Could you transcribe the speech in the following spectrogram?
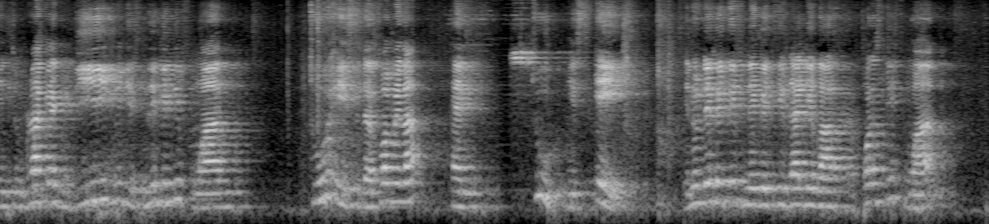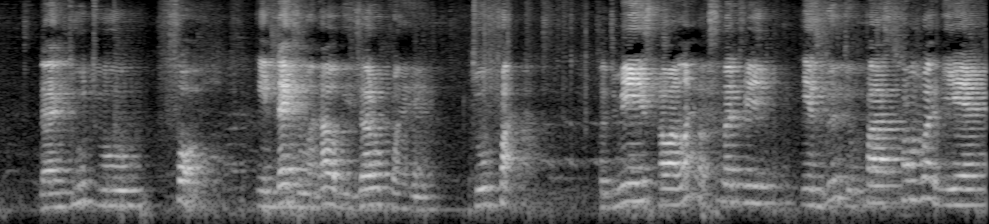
into bracket b, which is negative 1, 2 is the formula, and 2 is a. You know, negative, negative, that gives us a positive 1, then 2 to 4. In decimal, that will be 0.25. So it means our line of symmetry is going to pass somewhere here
